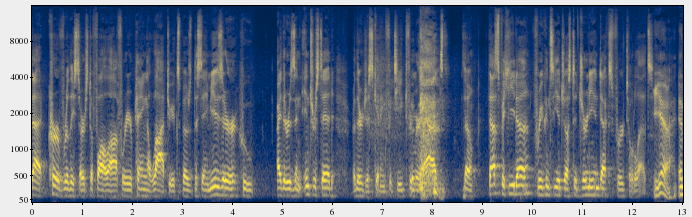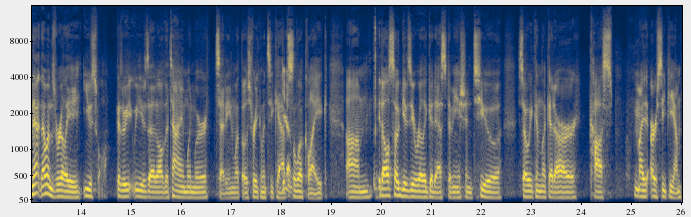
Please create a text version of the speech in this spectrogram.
that curve really starts to fall off where you're paying a lot to expose the same user who either isn't interested or they're just getting fatigued from your ads. So that's Fajita, frequency adjusted journey index for total ads. Yeah, and that, that one's really useful because we, we use that all the time when we're setting what those frequency caps Yeah. look like. Um, it also gives you a really good estimation too, so we can look at our cost, my our CPM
